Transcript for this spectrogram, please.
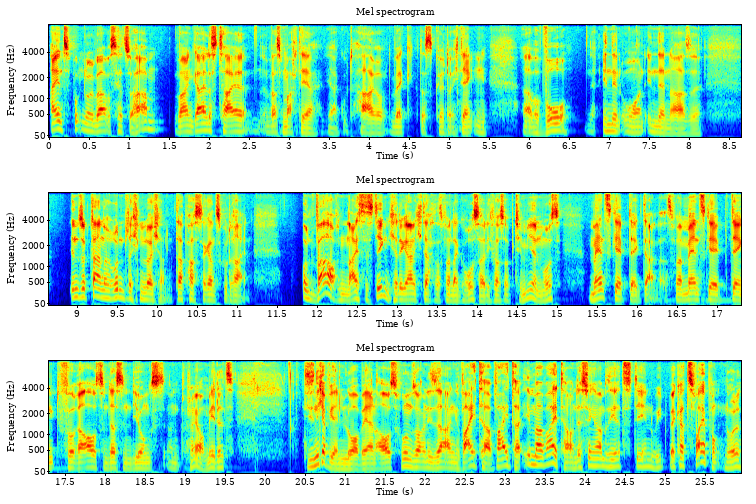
1.0 war bisher zu haben, war ein geiles Teil. Was macht der? Ja gut, Haare weg, das könnt ihr euch denken. Aber wo? In den Ohren, in der Nase, in so kleine ründlichen Löchern. Da passt er ganz gut rein. Und war auch ein nices Ding. Ich hätte gar nicht gedacht, dass man da großartig was optimieren muss. Manscaped denkt anders, weil Manscaped denkt voraus und das sind Jungs und wahrscheinlich auch Mädels, die nicht auf ihren Lorbeeren ausruhen, sondern die sagen weiter, weiter, immer weiter. Und deswegen haben sie jetzt den Weedwacker 2.0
